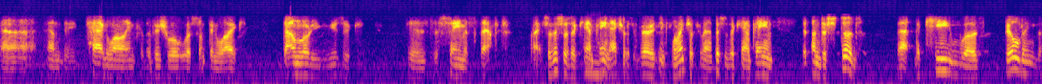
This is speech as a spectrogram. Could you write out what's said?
Uh, and the tagline for the visual was something like, downloading music is the same as theft. Right. So this was a campaign. Mm-hmm. Actually, it was a very influential campaign. This was a campaign that understood that the key was building the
